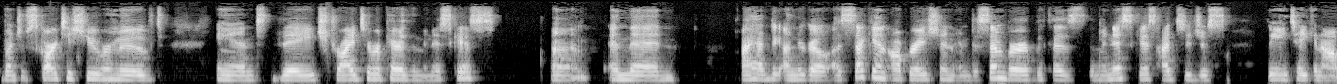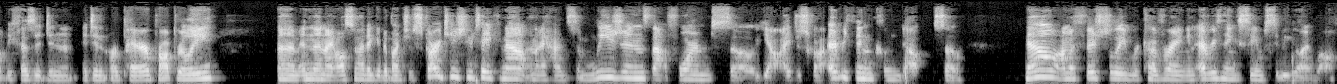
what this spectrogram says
a bunch of scar tissue removed, and they tried to repair the meniscus. Um, and then I had to undergo a second operation in December because the meniscus had to just be taken out because it didn't it didn't repair properly. Um, and then I also had to get a bunch of scar tissue taken out, and I had some lesions that formed. So yeah, I just got everything cleaned out. So now I'm officially recovering, and everything seems to be going well.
